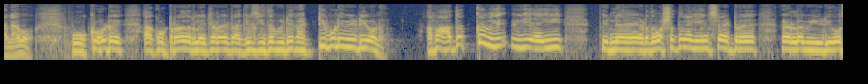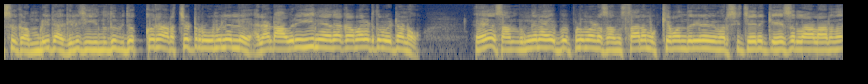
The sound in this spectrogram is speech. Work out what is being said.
കലാപം. പൂക്കോട് ആ കുട്ടറ റിലേറ്റഡ് ആയിട്ട് അഖിൽ ചെയ്ത വീഡിയോ അടിപൊളി വീഡിയോ ആണ്. അപ്പോൾ അതൊക്കെ ഈ- പിന്നെ ഇടതുപക്ഷത്തിന് അഗെയിൻസ്റ്റ് ആയിട്ട് ഉള്ള വീഡിയോസ് കംപ്ലീറ്റ് അഖിൽ ചെയ്യുന്നതും ഇതൊക്കെ ഒരു അടച്ചിട്ട റൂമിലല്ലേ അല്ലാണ്ട് അവർ ഈ നേതാക്കന്മാരുടെ അടുത്ത് പോയിട്ടാണോ? ഇങ്ങനെ ഇപ്പോഴും വേണ്ട സംസ്ഥാന മുഖ്യമന്ത്രിയെ വിമർശിച്ചതിന് കേസുള്ള ആളാണെന്ന്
